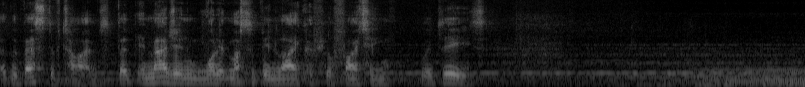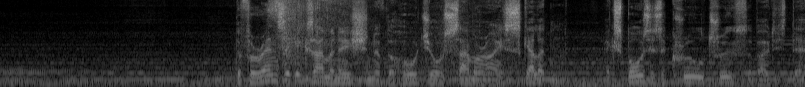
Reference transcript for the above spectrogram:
at the best of times? But imagine what it must have been like if you're fighting with these. The forensic examination of the Hojo samurai's skeleton exposes a cruel truth about his death.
